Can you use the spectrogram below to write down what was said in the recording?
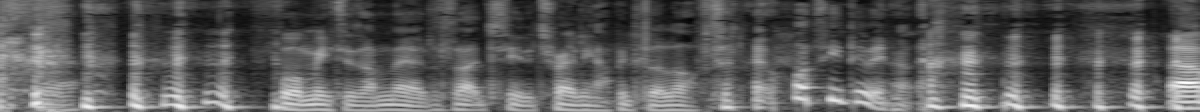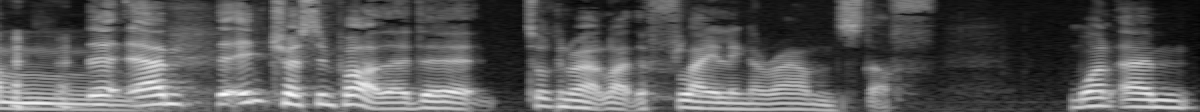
Four meters, I'm there, just like to see it trailing up into the loft. Like, What's he doing? um, The, um, the interesting part though, the talking about like the flailing around stuff. One, um,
